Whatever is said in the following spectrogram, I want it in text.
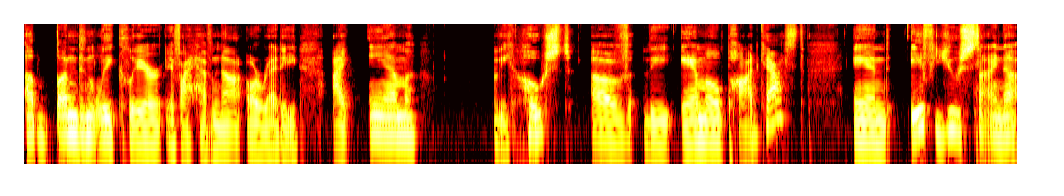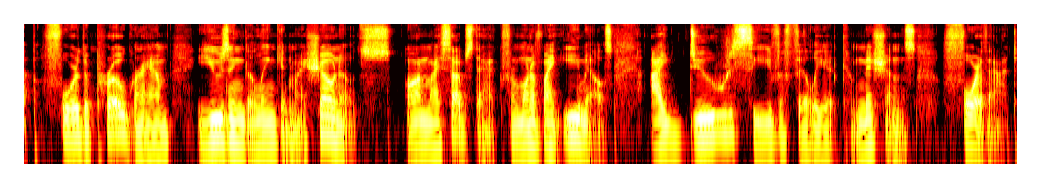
abundantly clear if I have not already. I am the host of the AMMO podcast. And if you sign up for the program using the link in my show notes on my Substack from one of my emails, I do receive affiliate commissions for that.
